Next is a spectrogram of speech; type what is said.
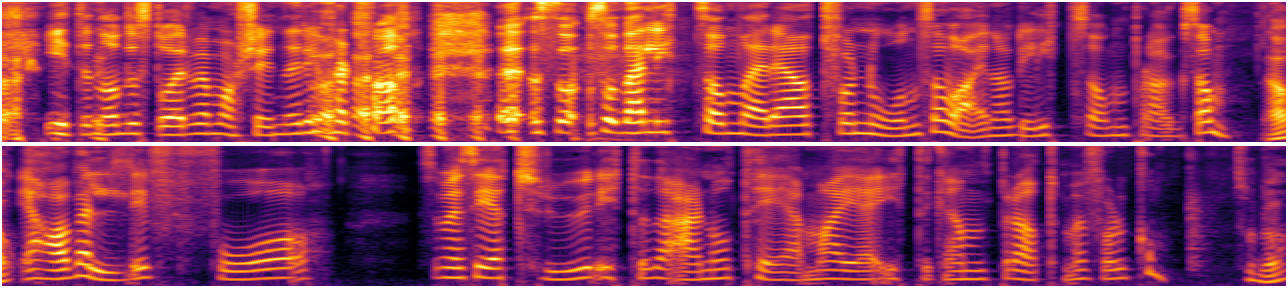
ikke når du står ved maskiner, i hvert fall. Eh, så, så det er litt sånn der at for noen så var jeg nok litt sånn plagsom. Ja. Jeg har veldig få Som jeg sier, jeg tror ikke det er noe tema jeg ikke kan prate med folk om. Så bra.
